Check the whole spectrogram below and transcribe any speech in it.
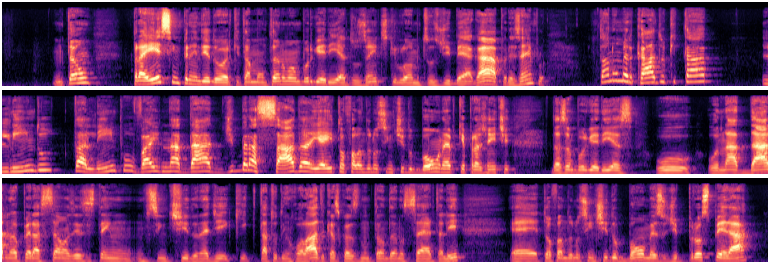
Então, para esse empreendedor que está montando uma hamburgueria a 200 quilômetros de BH, por exemplo, está num mercado que está lindo, tá limpo, vai nadar de braçada, e aí tô falando no sentido bom, né? Porque pra gente das hamburguerias, o, o nadar na operação às vezes tem um, um sentido, né? De que, que tá tudo enrolado, que as coisas não estão dando certo ali. É, tô falando no sentido bom mesmo de prosperar.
